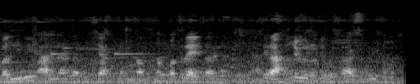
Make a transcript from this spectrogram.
बंदी आणण्याचा विचार करतात पत्र येतात. ते राष्ट्रविरोधी लोक असं मी समजतो.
